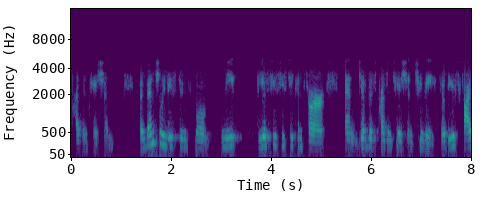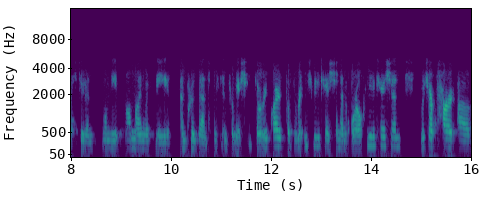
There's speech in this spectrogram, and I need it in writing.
presentation. Eventually these students will meet via CCC Confer and give this presentation to me. So these five students will meet online with me and present this information. So it requires both written communication and oral communication, which are part of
